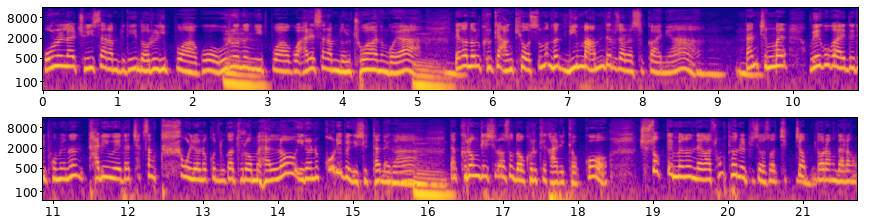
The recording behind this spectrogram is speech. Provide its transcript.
오늘날 주위 사람들이 너를 이뻐하고 어른은 이뻐하고 아랫사람 널 좋아하는 거야. 내가 너를 그렇게 안 키웠으면 넌네 마음대로 자랐을 거 아니야. 난 정말 외국 아이들이 보면은 다리 위에다 책상 탁 올려놓고 누가 들어오면 hello 이러는 꼴이 보기 싫다 내가. 난 그런 게 싫어서 너 그렇게 가리켰고 추석 때면은 내가 송편을 빚어서 직접 너랑 나랑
